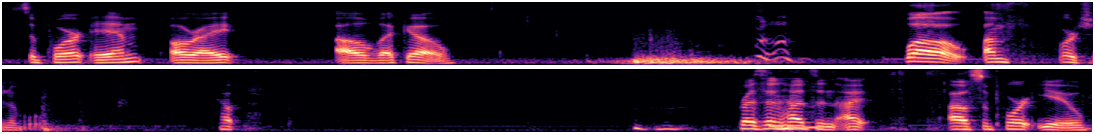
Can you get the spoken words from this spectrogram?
support him? All right. I'll let go. Whoa, unfortunate. Help. President Hudson, I, I'll support you.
